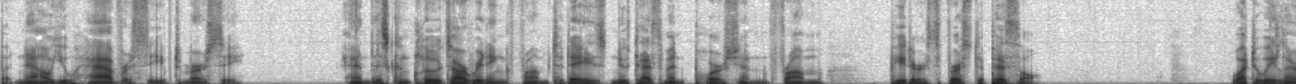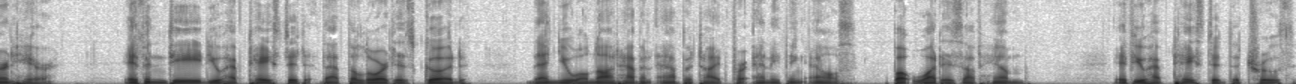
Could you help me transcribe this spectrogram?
but now you have received mercy. And this concludes our reading from today's New Testament portion from Peter's first epistle. What do we learn here? If indeed you have tasted that the Lord is good, then you will not have an appetite for anything else but what is of him. If you have tasted the truth,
